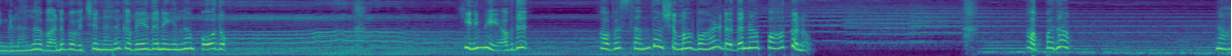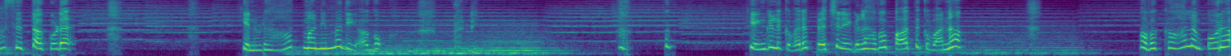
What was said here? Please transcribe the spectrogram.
எங்களால அவ அனுபவிச்ச நரக வேதனை எல்லாம் போதும். இனிமையாவது அவ சந்தோஷமா வாழ்றத நான் பார்க்கணும். அப்பதான் நான் செத்தா கூட என்னோட ஆத்மா நிம்மதியாகும். எங்களுக்கு வர பிரச்சனைகளை அவ பாத்துக்குவானா? அவ காலம் போறா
